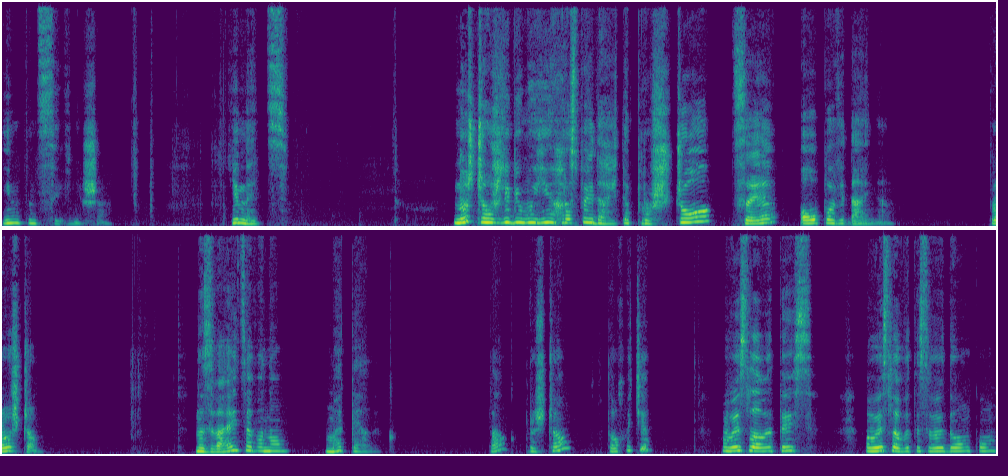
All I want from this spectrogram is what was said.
інтенсивніше. Кінець. Ну що ж, любі мої, розповідайте, про що це оповідання? Про що? Називається воно метелик. Так, про що? Хто хоче висловитись, висловити свою думку?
